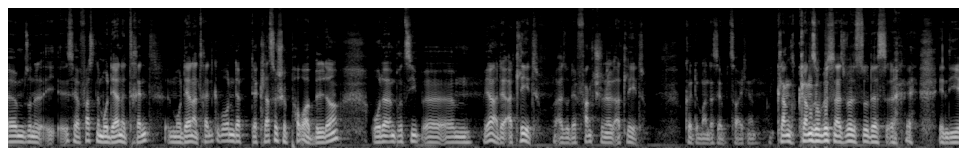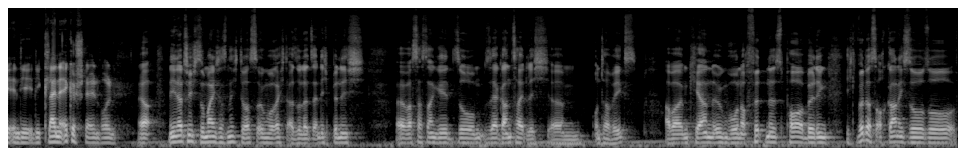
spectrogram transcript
ähm, so eine, ist ja fast eine moderne Trend, ein moderner Trend geworden, der, der klassische Powerbuilder oder im Prinzip äh, ähm, ja, der Athlet, also der Functional Athlet könnte man das ja bezeichnen. Klang, klang so ein bisschen, als würdest du das äh, in, die, in, die, in die kleine Ecke stellen wollen. Ja, nee, natürlich, so meine ich das nicht. Du hast irgendwo recht. Also letztendlich bin ich, äh, was das angeht, so sehr ganzheitlich ähm, unterwegs. Aber im Kern irgendwo noch Fitness, Powerbuilding. Ich würde das auch gar nicht so, so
